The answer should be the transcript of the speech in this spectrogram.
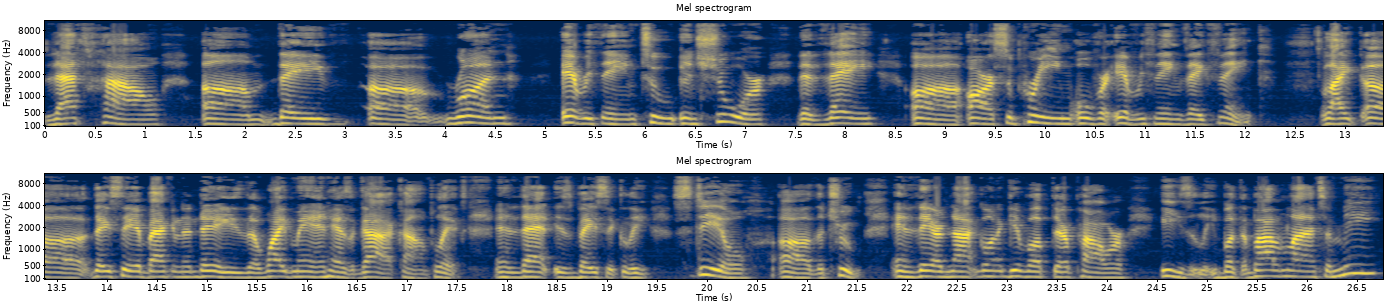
That's how, um, they, uh, run everything to ensure that they, uh, are supreme over everything they think. Like uh they said back in the day the white man has a god complex and that is basically still uh the truth. And they're not going to give up their power easily. But the bottom line to me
